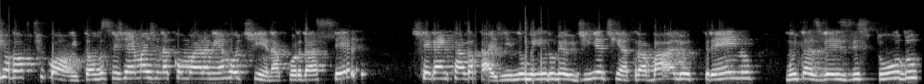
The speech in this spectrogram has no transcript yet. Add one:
jogar futebol. Então você já imagina como era a minha rotina, acordar cedo, chegar em casa tarde. E no meio do meu dia tinha trabalho, treino, muitas vezes estudo.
